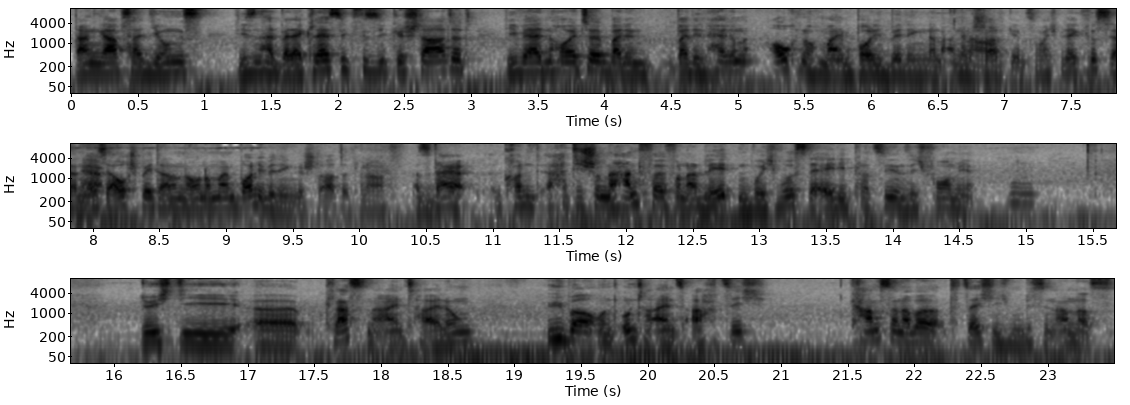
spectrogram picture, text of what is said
Dann gab es halt Jungs, die sind halt bei der Classic Physik gestartet, die werden heute bei den, bei den Herren auch nochmal im Bodybuilding dann an den Genau. Start gehen. Zum Beispiel der Christian, der Ja. ist ja auch später dann auch nochmal im Bodybuilding gestartet. Genau. Also da konnt, hatte ich schon eine Handvoll von Athleten, wo ich wusste, ey, die platzieren sich vor mir. Mhm. Durch die äh, Klasseneinteilung über und unter 1,80 kam es dann aber tatsächlich ein bisschen anders.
